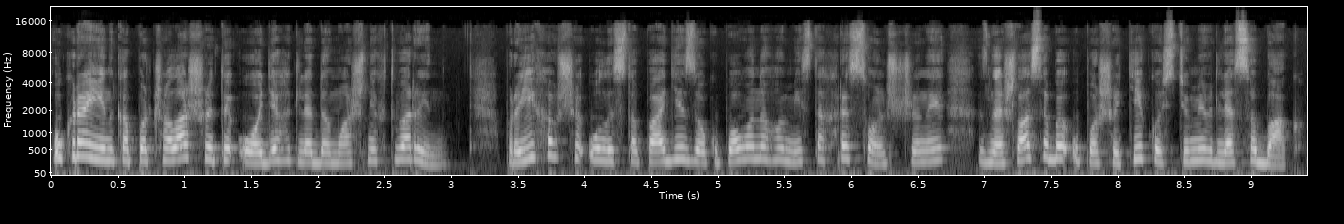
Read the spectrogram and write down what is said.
Українка почала шити одяг для домашніх тварин. Приїхавши у листопаді з окупованого міста Херсонщини, знайшла себе у пошитті костюмів для собак.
